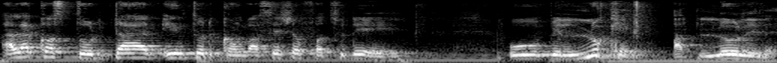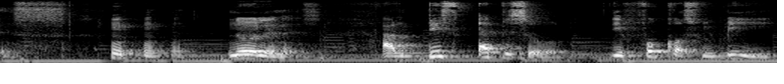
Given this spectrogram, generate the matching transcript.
I'd like us to dive into the conversation for today we will be looking at loneliness. loneliness. And this episode, the focus will be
